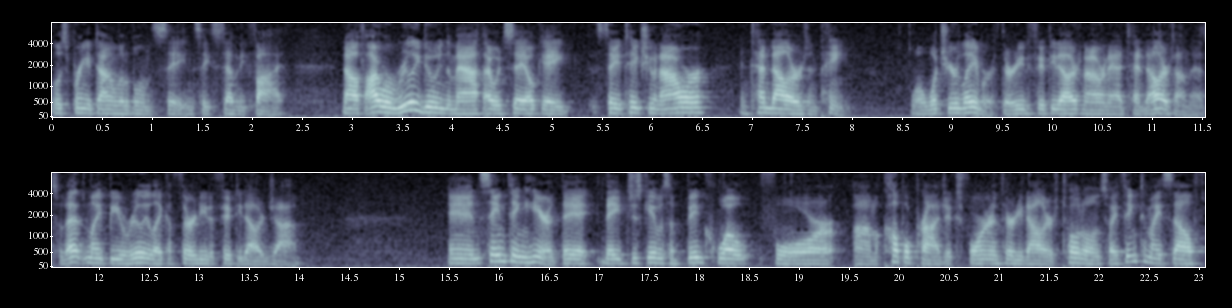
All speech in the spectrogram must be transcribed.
let's bring it down a little bit and say and say 75. Now, if I were really doing the math, I would say, okay, say it takes you an hour and $10 in paint. Well, what's your labor? 30 to $50 an hour and add $10 on that. So that might be really like a 30 to $50 job. And same thing here. They, they just gave us a big quote for um, a couple projects, $430 total. And so I think to myself,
